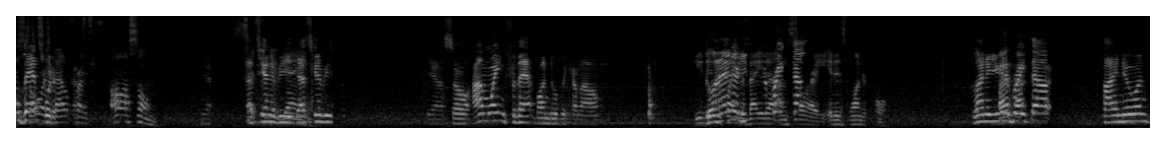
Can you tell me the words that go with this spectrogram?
Oh, that's what it- Battlefront's awesome. Yeah. Such That's gonna be. game. That's gonna be. Yeah. So I'm waiting for that bundle to come out. If you didn't Glenn, play are the you gonna beta, break I'm down- sorry. It is wonderful. Glenn, are you gonna I- break I- down? Buy a new one.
